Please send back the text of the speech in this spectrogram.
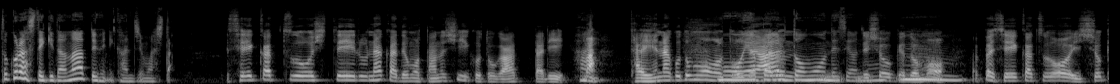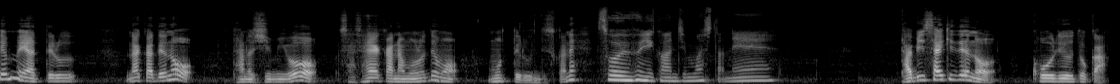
ところは素敵だなというふうに感じました。生活をしている中でも楽しいことがあったり、はい、まあ大変なことも当然あると思うんですよね。でしょうけども、うん、やっぱり生活を一生懸命やってる中での楽しみをささやかなものでも持ってるんですかね。そういうふうに感じましたね。旅先での交流とか、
